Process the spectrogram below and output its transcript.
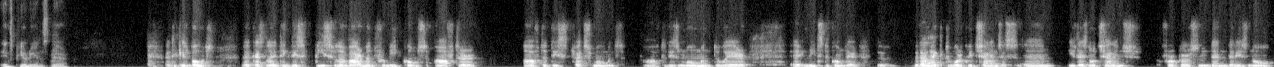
experience there? I think it's both, uh, I think this peaceful environment for me comes after after this stretch moment, after this moment where uh, it needs to come there. But I like to work with challenges. Um, if there's no challenge, for a person, then there is no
